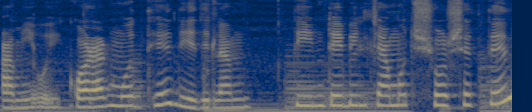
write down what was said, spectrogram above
আমি ওই কড়ার মধ্যে দিয়ে দিলাম তিন টেবিল চামচ সর্ষের তেল।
